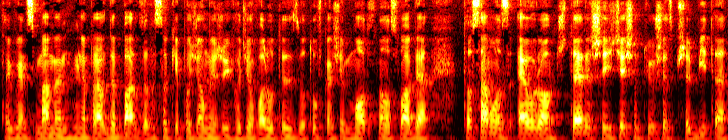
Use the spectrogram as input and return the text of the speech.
tak więc mamy naprawdę bardzo wysokie poziomy, jeżeli chodzi o waluty, złotówka się mocno osłabia. To samo z euro, 4,60 już jest przebite,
